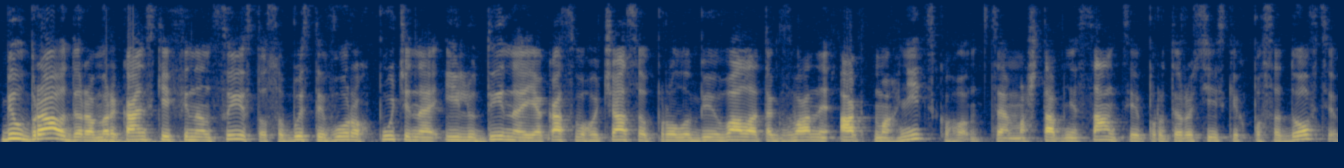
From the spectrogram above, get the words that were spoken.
Біл Браудер, американський фінансист, особистий ворог Путіна і людина, яка свого часу пролобіювала так званий акт Магнітського, це масштабні санкції проти російських посадовців.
